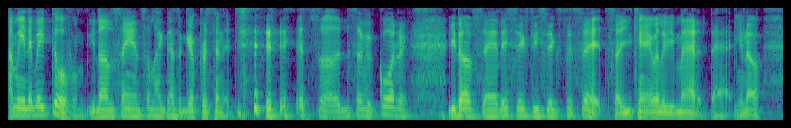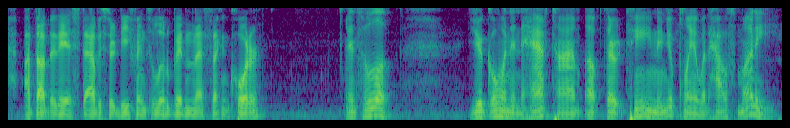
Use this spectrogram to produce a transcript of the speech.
I mean they made two of them. You know what I'm saying? So like that's a good percentage. so in the second quarter, you know what I'm saying? They 66 percent. So you can't really be mad at that. You know, I thought that they established their defense a little bit in that second quarter. And so look, you're going into halftime up 13, and you're playing with house money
